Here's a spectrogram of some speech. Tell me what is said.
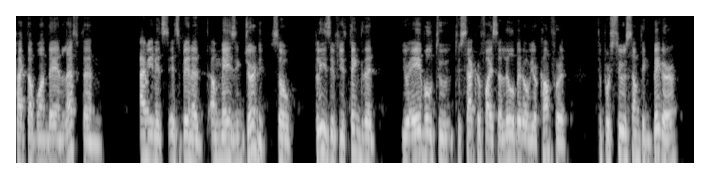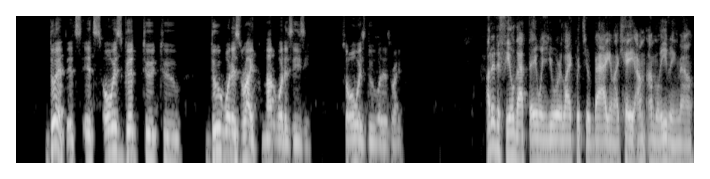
packed up one day and left and i mean it's it's been an amazing journey. So please if you think that you're able to to sacrifice a little bit of your comfort to pursue something bigger do it. It's it's always good to to do what is right not what is easy. So always do what is right. How did it feel that day when you were like with your bag and like hey i'm i'm leaving now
